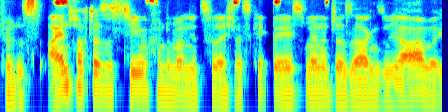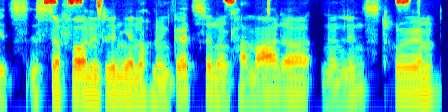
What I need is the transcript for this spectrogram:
für das Eintrachter-System könnte man jetzt vielleicht als Kickbase-Manager sagen, so ja, aber jetzt ist da vorne drin ja noch ein Götze, ein Kamada, ein Lindström,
